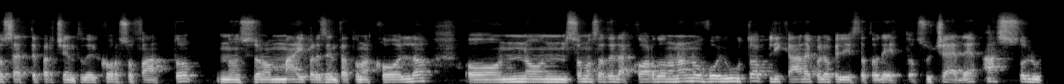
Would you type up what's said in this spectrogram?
7% del corso fatto, non si sono mai presentate una call o non sono state d'accordo, non hanno voluto applicare quello che gli è stato detto. Succede? Assolutamente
